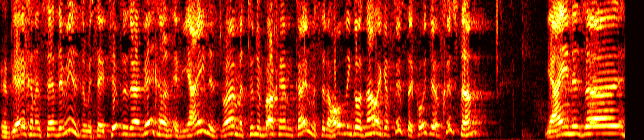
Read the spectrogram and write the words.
Rabbi Yechanan said there is, and we say Tifla to Rabbi Yechanan. If Yain is Dvar Matunim Brachim Kaim, so the whole thing goes not like a Chisda. According to a Chisda, Yain is uh,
